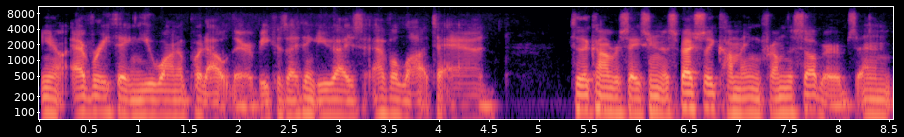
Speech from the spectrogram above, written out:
you know everything you want to put out there because I think you guys have a lot to add to the conversation, especially coming from the suburbs. And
